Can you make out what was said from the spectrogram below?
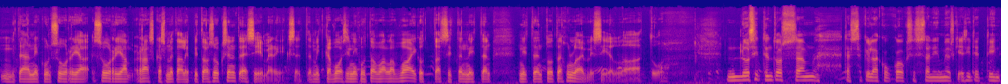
mitään niin kuin suuria, suuria raskasmetallipitoisuuksia nyt esimerkiksi, että mitkä voisi niin kuin tavallaan vaikuttaa sitten niiden, niiden tuota hulevisien laatuun. No sitten tuossa tässä kyläkokouksessa niin myöskin esitettiin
